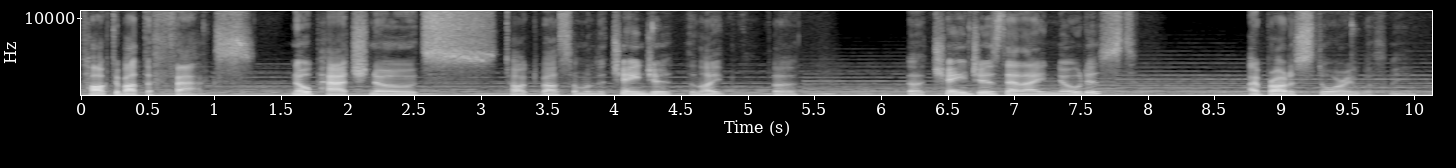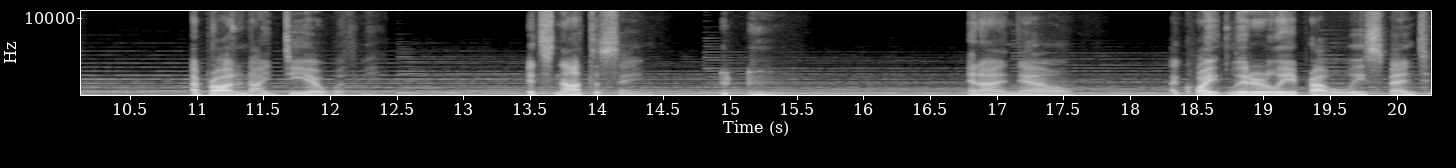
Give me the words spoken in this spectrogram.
talked about the facts, no patch notes, talked about some of the changes, like the the changes that I noticed. I brought a story with me. I brought an idea with me. It's not the same. And I now, I quite literally probably spent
